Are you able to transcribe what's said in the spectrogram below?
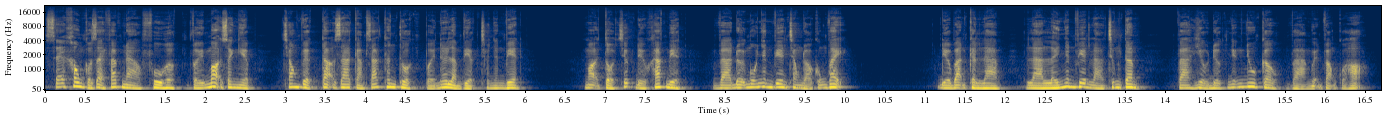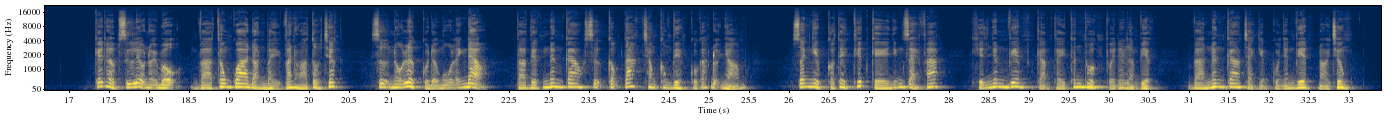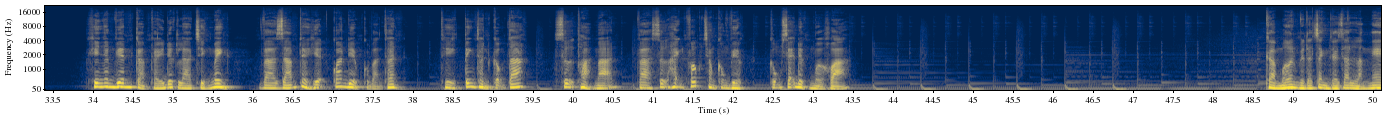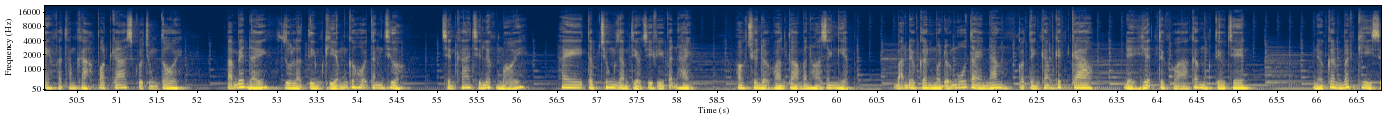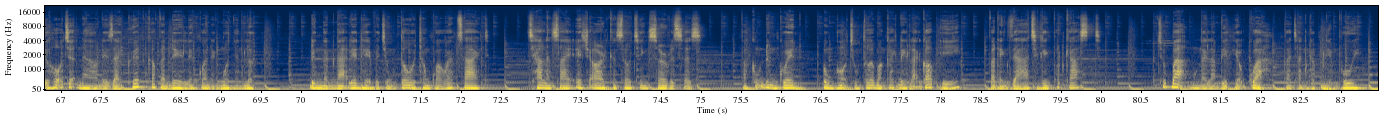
Sẽ không có giải pháp nào phù hợp với mọi doanh nghiệp trong việc tạo ra cảm giác thân thuộc với nơi làm việc cho nhân viên. Mọi tổ chức đều khác biệt và đội ngũ nhân viên trong đó cũng vậy. Điều bạn cần làm là lấy nhân viên làm trung tâm và hiểu được những nhu cầu và nguyện vọng của họ. Kết hợp dữ liệu nội bộ và thông qua đòn bẩy văn hóa tổ chức, sự nỗ lực của đội ngũ lãnh đạo và việc nâng cao sự cộng tác trong công việc của các đội nhóm, doanh nghiệp có thể thiết kế những giải pháp khiến nhân viên cảm thấy thân thuộc với nơi làm việc và nâng cao trải nghiệm của nhân viên nói chung. Khi nhân viên cảm thấy được là chính mình và dám thể hiện quan điểm của bản thân thì tinh thần cộng tác, sự thỏa mãn và sự hạnh phúc trong công việc cũng sẽ được mở khóa. Cảm ơn vì đã dành thời gian lắng nghe và tham khảo podcast của chúng tôi. Bạn biết đấy, dù là tìm kiếm cơ hội tăng trưởng, triển khai chiến lược mới hay tập trung giảm thiểu chi phí vận hành hoặc chuyển đổi hoàn toàn văn hóa doanh nghiệp, bạn đều cần một đội ngũ tài năng có tính cam kết cao để hiện thực hóa các mục tiêu trên. Nếu cần bất kỳ sự hỗ trợ nào để giải quyết các vấn đề liên quan đến nguồn nhân lực, đừng ngần ngại liên hệ với chúng tôi thông qua website Talentside HR Consulting Services và cũng đừng quên ủng hộ chúng tôi bằng cách để lại góp ý và đánh giá trên kênh podcast. Chúc bạn một ngày làm việc hiệu quả và tràn ngập niềm vui.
